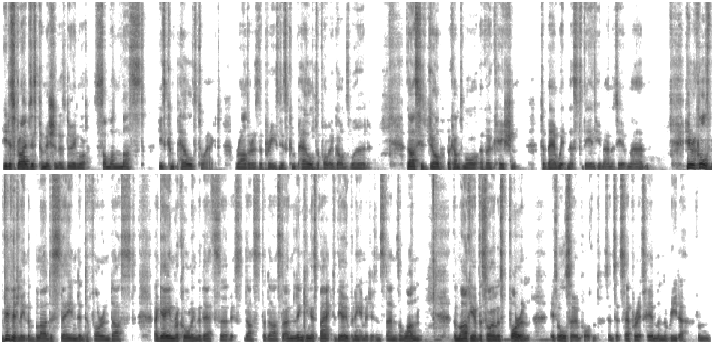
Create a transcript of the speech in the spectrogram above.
He describes this permission as doing what someone must. He's compelled to act, rather as the priest is compelled to follow God's word. Thus, his job becomes more a vocation to bear witness to the inhumanity of man. He recalls vividly the blood stained into foreign dust, again recalling the death service, dust to dust, and linking us back to the opening images in stanza one. The marking of the soil as foreign is also important, since it separates him and the reader from,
